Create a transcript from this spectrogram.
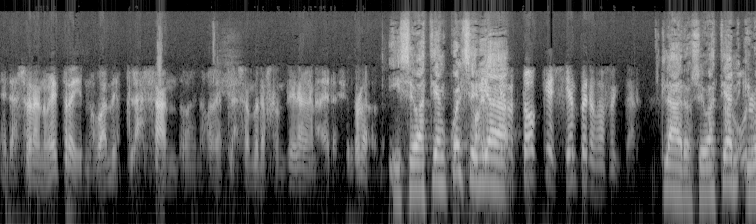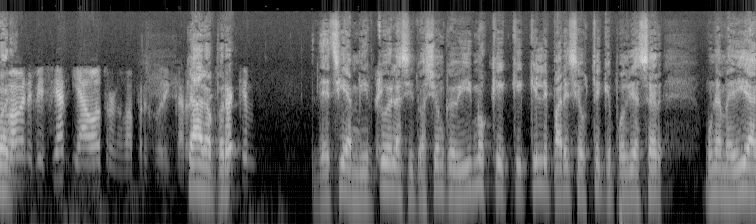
en la zona nuestra y nos van desplazando, nos van desplazando la frontera ganadera hacia otro lado. Y Sebastián, ¿cuál sería? toque siempre nos va a afectar. Claro, A Sebastián, y uno nos va a beneficiar y a otros nos va a perjudicar. Claro, pero- decía, en virtud de la situación que vivimos, ¿qué, qué, qué le parece a usted que podría ser una medida,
